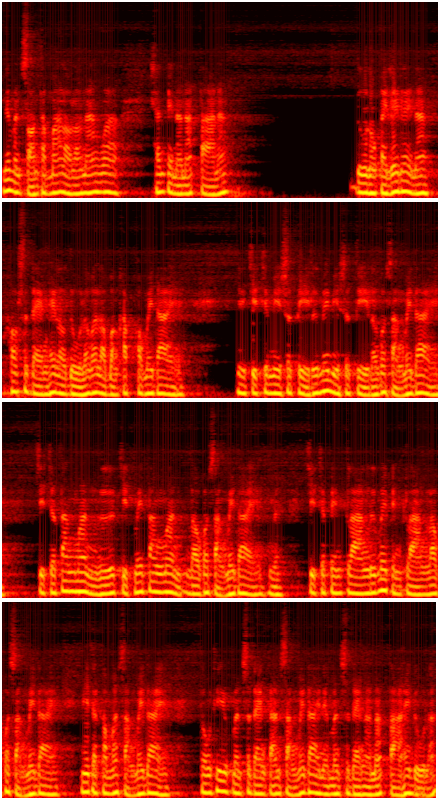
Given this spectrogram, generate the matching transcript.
เนี่ยมันสอนธรรมะเราแล้วนะว่า ฉันเป็นอนัตตานะ ดูลงไปเรื่อยๆนะเขาแสดงให้เราดูแล้วว่าเราบังคับเขาไม่ได้อย่างจิตจะมีสติหรือไม่มีสติเราก็สั่งไม่ได้ จิตจะตั้งมั่นหรือจิตไม่ตั้งมั่น เราก็สั่งไม่ได้นะจิตจะเป็นกลางหรือไม่เป็นกลางเราก็สั่งไม่ได้ มีแต่คำว่าสั่งไม่ได้ ตรงที่มันแสดงการสั่งไม่ได้เนี่ยมันแสดงอนัตตาให้ดูแล้ว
